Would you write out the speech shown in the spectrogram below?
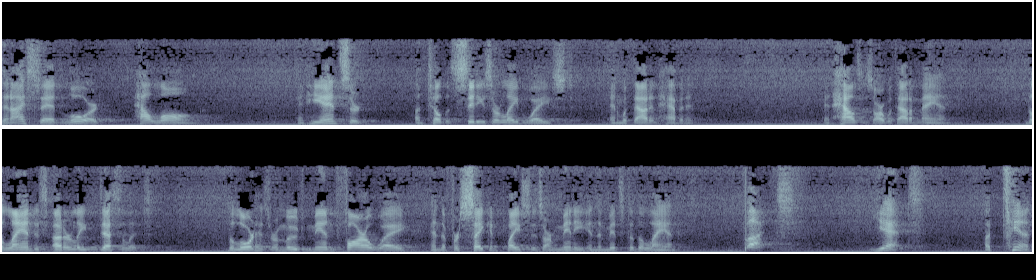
Then I said, Lord, how long? And he answered, Until the cities are laid waste and without inhabitant, and houses are without a man the land is utterly desolate. The Lord has removed men far away, and the forsaken places are many in the midst of the land. But yet a tenth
